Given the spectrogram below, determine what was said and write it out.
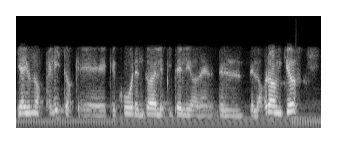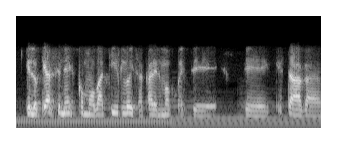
Y hay unos pelitos que, que cubren todo el epitelio de, los bronquios que lo que hacen es como batirlo y sacar el moco este que está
